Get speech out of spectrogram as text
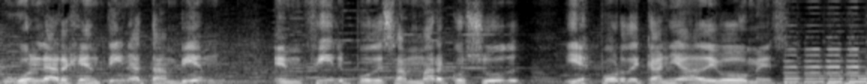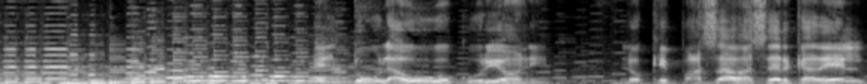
Jugó en la Argentina también en Firpo de San Marcos Sud y Sport de Cañada de Gómez. El Tula Hugo Curioni. Lo que pasaba cerca de él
